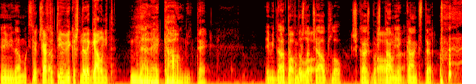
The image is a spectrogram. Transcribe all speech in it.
Еми да, Как, Максимче. както ти им е. викаш нелегалните. Нелегалните. Еми да, така баща, law. че е outlaw. Ще кажеш, баща О, ми е да. гангстер.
